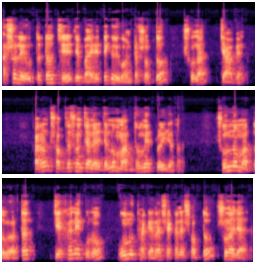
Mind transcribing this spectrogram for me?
আসলে উত্তরটা হচ্ছে যে বাইরে থেকে ওই ঘণ্টার শব্দ শোনা যাবে না। কারণ শব্দ সঞ্চালনের জন্য মাধ্যমের প্রয়োজন হয়। শূন্য মাধ্যমে, অর্থাৎ যেখানে কোনো অণু থাকে না, সেখানে শব্দ শোনা যায় না।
